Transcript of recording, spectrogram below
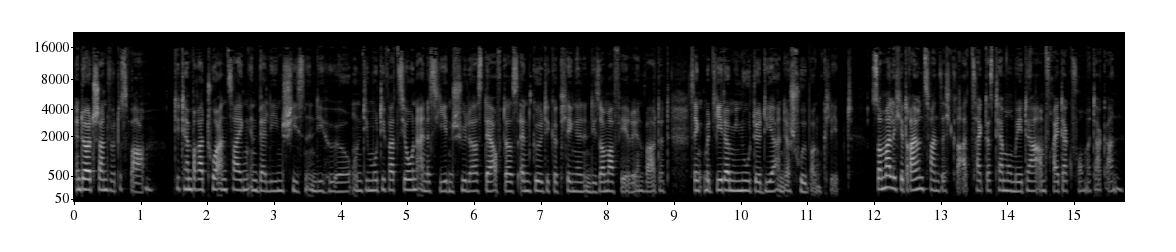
In Deutschland wird es warm. Die Temperaturanzeigen in Berlin schießen in die Höhe und die Motivation eines jeden Schülers, der auf das endgültige Klingeln in die Sommerferien wartet, sinkt mit jeder Minute, die er an der Schulbank klebt. Sommerliche 23 Grad zeigt das Thermometer am Freitagvormittag an.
